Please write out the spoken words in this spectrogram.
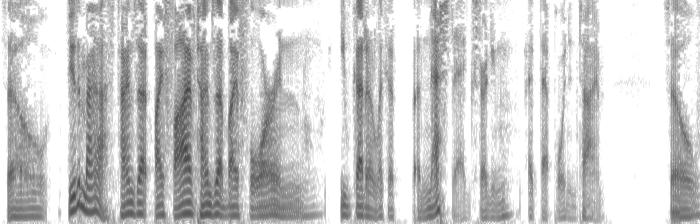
So do the math. Times that by five, times that by four, and you've got a, like a, a nest egg starting at that point in time. So,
